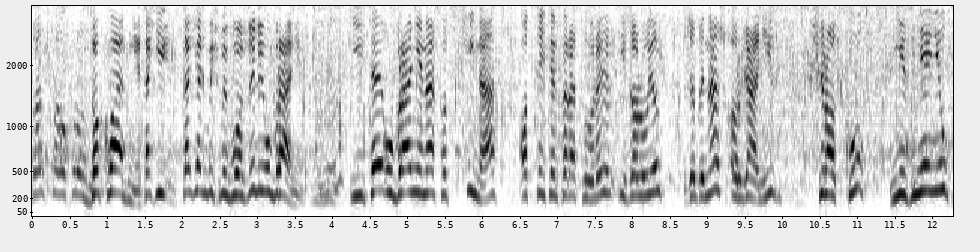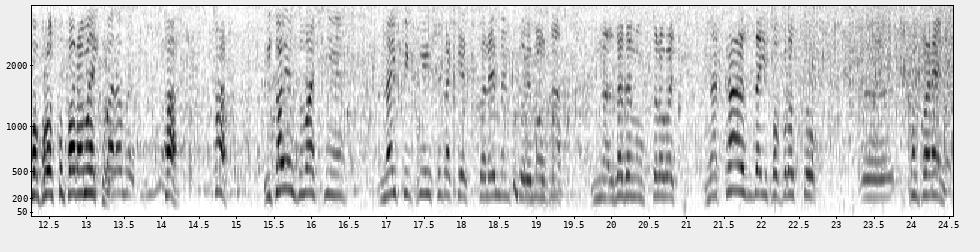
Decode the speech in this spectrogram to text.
warstwa ochrony. dokładnie, taki, tak jakbyśmy włożyli ubranie. I te ubranie nas odcina od tej temperatury, izolując, żeby nasz organizm w środku nie zmienił po prostu parametrów. Tak, tak. I to jest właśnie najpiękniejszy taki eksperyment, który można na, zademonstrować na każdej po prostu yy, konferencji.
